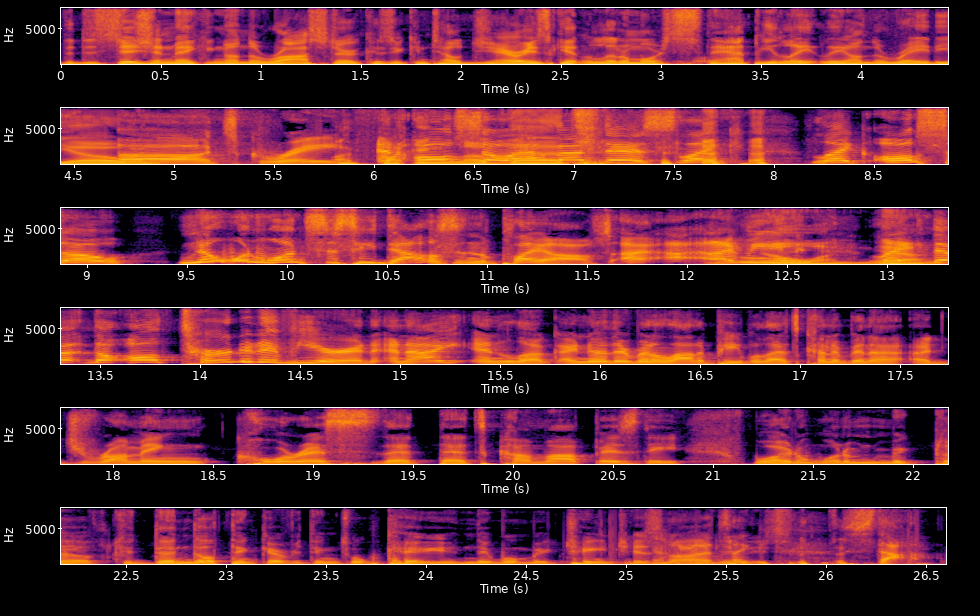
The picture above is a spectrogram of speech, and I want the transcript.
the decision making on the roster, because you can tell Jerry's getting a little more snappy lately on the radio. and- Oh, it's great. I fucking and also, love how about this? Like, like also no one wants to see Dallas in the playoffs. I, I, I no mean, one, like yeah. the the alternative here, and, and I and look, I know there've been a lot of people. That's kind of been a, a drumming chorus that that's come up as the well, I don't want them to make playoffs because then they'll think everything's okay and they won't make changes. All. It's like stop,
